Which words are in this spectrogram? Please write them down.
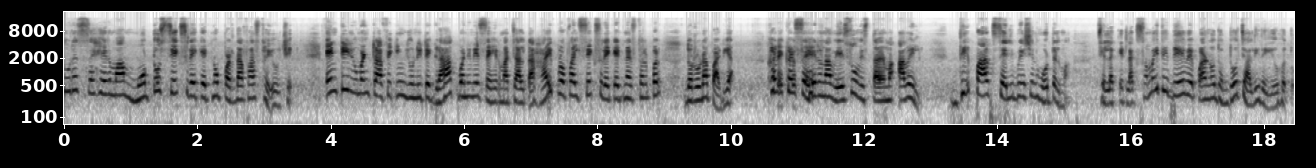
સુરત શહેરમાં મોટો સેક્સ રેકેટનો પર્દાફાશ થયો છે. એન્ટી હ્યુમન ટ્રાફિકિંગ યુનિટે ગ્રાહક બનીને શહેરમાં ચાલતા હાઈ પ્રોફાઇલ સેક્સ રેકેટના સ્થળ પર દરોડા પાડ્યા. ખરેખર શહેરના વેસુ વિસ્તારમાં આવેલી ધી પાર્ક સેલિબ્રેશન હોટલમાં છેલ્લા કેટલાક સમયથી દેહ વેપારનો ધંધો ચાલી રહ્યો હતો,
